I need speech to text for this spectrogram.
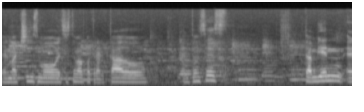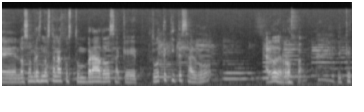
el machismo, el sistema patriarcado. Entonces, también eh, los hombres no están acostumbrados a que tú te quites algo, algo de ropa, y que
